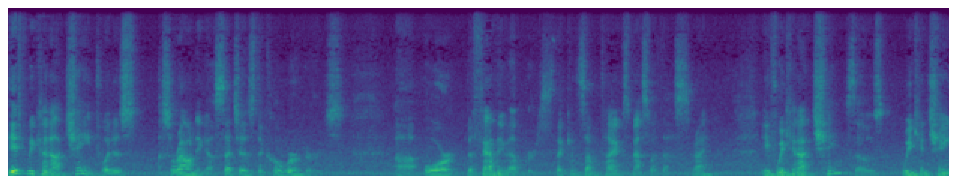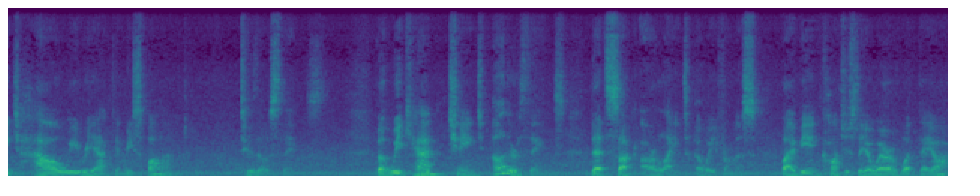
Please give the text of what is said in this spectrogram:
If we cannot change what is surrounding us, such as the co-workers uh, or the family members that can sometimes mess with us, right? If we cannot change those, we can change how we react and respond to those things. But we can change other things that suck our light away from us by being consciously aware of what they are.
